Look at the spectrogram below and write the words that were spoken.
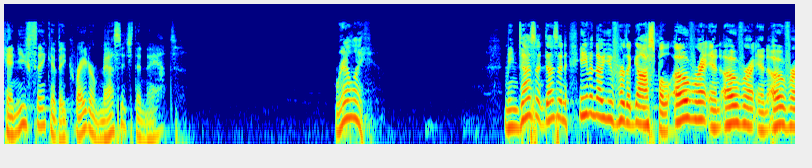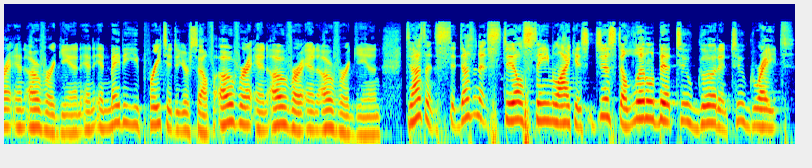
Can you think of a greater message than that? Really? I mean, doesn't, doesn't, even though you've heard the gospel over and over and over and over again, and, and maybe you preach it to yourself over and over and over again, doesn't, doesn't it still seem like it's just a little bit too good and too great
